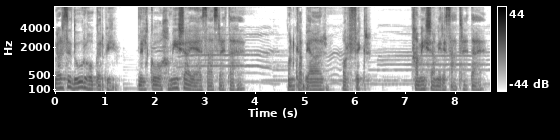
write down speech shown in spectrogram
घर से दूर होकर भी दिल को हमेशा यह एहसास रहता है। उनका प्यार और फ़िक्र हमेशा मेरे साथ रहता है।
